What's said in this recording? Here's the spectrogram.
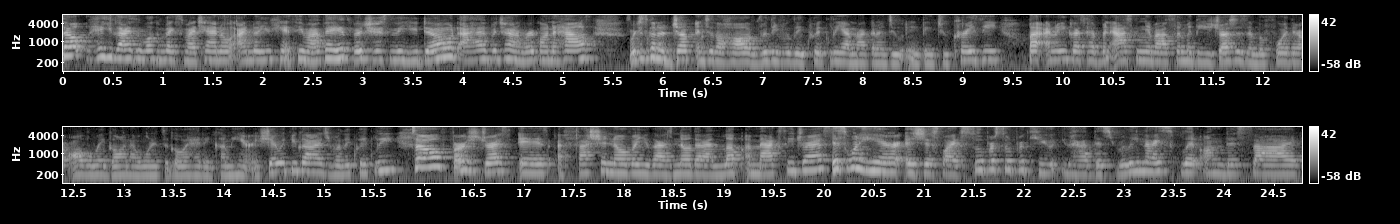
So, hey you guys and welcome back to my channel. I know you can't see my face, but trust me, you don't. I have been trying to work on the house. We're just gonna jump into the haul really, really quickly. I'm not gonna do anything too crazy, but I know you guys have been asking about some of these dresses and before they're all the way gone, I wanted to go ahead and come here and share with you guys really quickly. So, first dress is a Fashion Nova. You guys know that I love a maxi dress. This one here is just like super, super cute. You have this really nice split on this side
